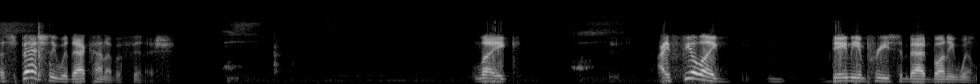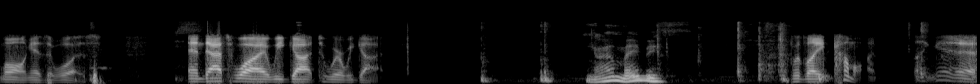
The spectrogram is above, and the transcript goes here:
especially with that kind of a finish. Like, I feel like Damian Priest and Bad Bunny went long as it was, and that's why we got to where we got. Yeah, maybe. But like, come on, like, yeah,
